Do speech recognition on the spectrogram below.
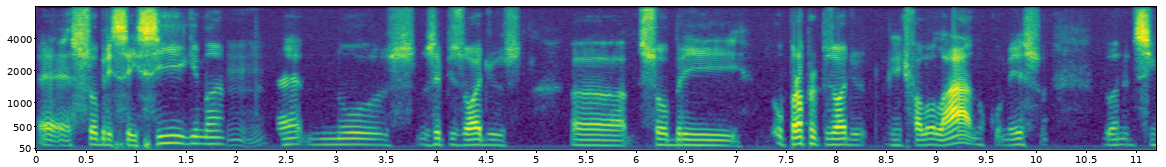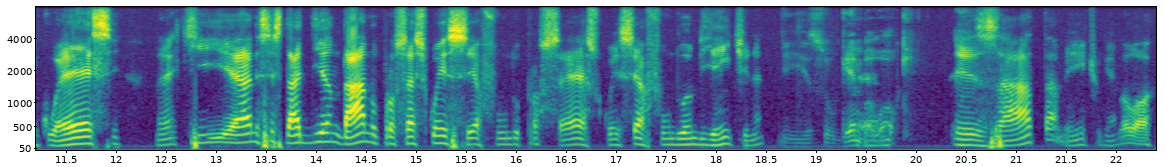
é, sobre Seis Sigma, uhum. né, nos, nos episódios uh, sobre o próprio episódio que a gente falou lá no começo do ano de 5S, né, que é a necessidade de andar no processo, conhecer a fundo o processo, conhecer a fundo o ambiente, né? Isso, o Gamble é, Walk. Exatamente, o Gamble Walk.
